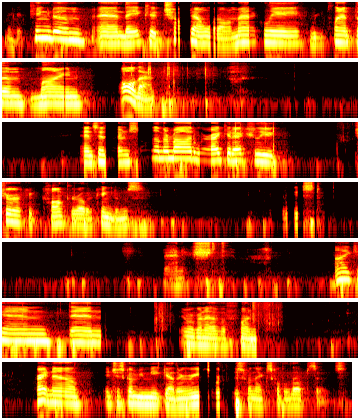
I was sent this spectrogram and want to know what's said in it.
make a kingdom, and they could chop down wood automatically, replant them, mine, all that. And since I installed another mod where I could actually, sure, I could conquer other kingdoms. At least, banished them. I can then, then we're gonna have a fun. Right now, it's just gonna be me gathering resources for the next couple of episodes.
